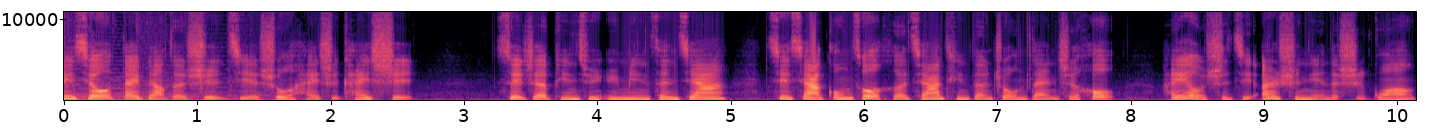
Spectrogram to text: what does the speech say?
退休代表的是结束还是开始？随着平均余命增加，卸下工作和家庭的重担之后，还有十几二十年的时光。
